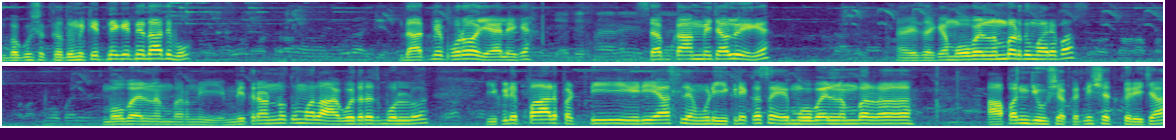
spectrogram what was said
बघू शकता तुम्ही कितने कितने दात आहे भाऊ? दात में पूरा हो जाए क्या? सब काम में चालू है क्या? ऐसा क्या मोबाईल नंबर तुम्हारे पास? Mobile number? नाही आहे. मित्रांनो तुम्हाला अगोदरच बोललो इकडे पारपट्टी एरिया असल्यामुळे इकडे कसं आहे मोबाईल नंबर आपण घेऊ शकत नाही शेतकरीच्या.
